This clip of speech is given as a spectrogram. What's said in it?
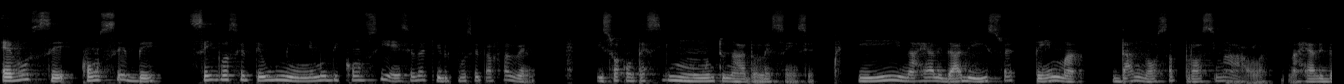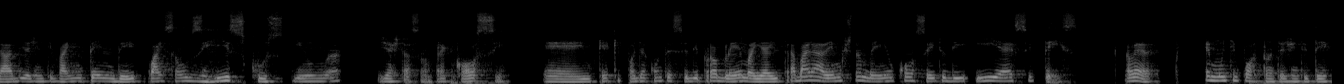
É você conceber sem você ter o mínimo de consciência daquilo que você está fazendo. Isso acontece muito na adolescência. E, na realidade, isso é tema da nossa próxima aula. Na realidade, a gente vai entender quais são os riscos de uma gestação precoce é, e o que, é que pode acontecer de problema. E aí trabalharemos também o conceito de ISTs. Galera, é muito importante a gente ter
